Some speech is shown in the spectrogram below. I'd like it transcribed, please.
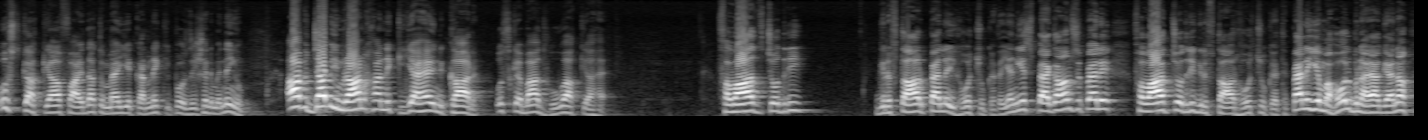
उसका क्या फ़ायदा? तो मैं ये करने की पोजीशन में नहीं हूँ। अब जब इमरान खान ने किया है इनकार, उसके बाद हुआ क्या है? फवाद चौधरी गिरफ़्तार पहले ही हो चुके थे। यानी इस पैगाम से पहले फवाद चौधरी गिरफ़्तार हो चुके थे। पहले यह माहौल बनाया गया ना,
